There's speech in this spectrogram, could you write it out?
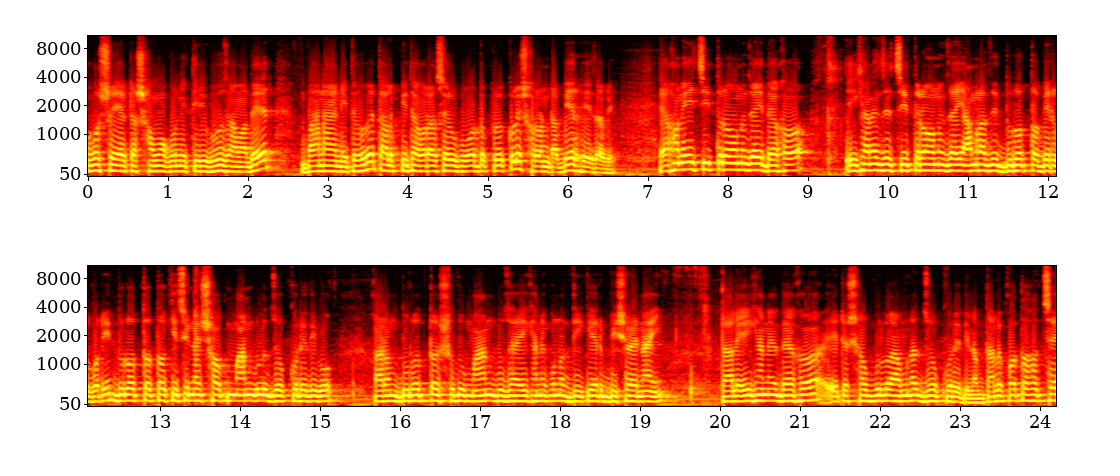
অবশ্যই একটা সমকোণী ত্রিভুজ আমাদের বানায় নিতে হবে। তাহলে পিথাগোরাসের উপপাদ্য প্রয়োগ করলে স্মরণটা বের হয়ে যাবে। এখন এই চিত্র অনুযায়ী দেখো, এইখানে যে চিত্র অনুযায়ী আমরা যদি দূরত্ব বের করি, দূরত্ব তো কিছু নয়, সব মানগুলো যোগ করে দিব। কারণ দূরত্ব শুধু মান বোঝায়, এখানে কোনো দিকের বিষয় নাই। তাহলে এইখানে দেখো, এটা সবগুলো আমরা যোগ করে দিলাম। তাহলে কত হচ্ছে?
